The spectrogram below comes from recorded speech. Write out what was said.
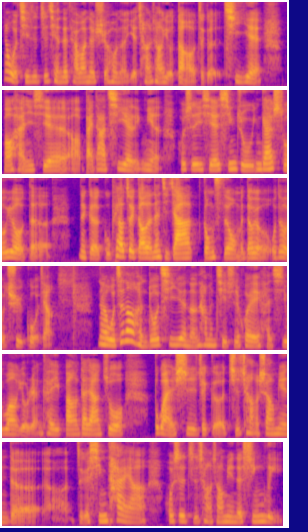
那我其实之前在台湾的时候呢，也常常有到这个企业，包含一些呃百大企业里面，或是一些新竹应该所有的那个股票最高的那几家公司，我们都有我都有去过这样。那我知道很多企业呢，他们其实会很希望有人可以帮大家做。不管是这个职场上面的呃这个心态啊，或是职场上面的心理，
